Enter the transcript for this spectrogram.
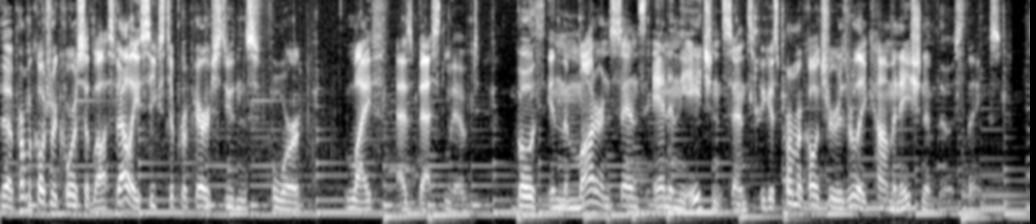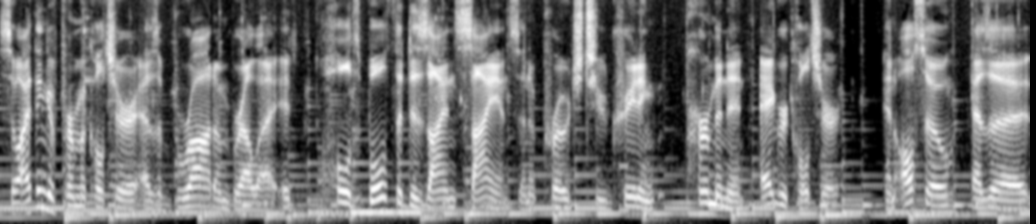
The permaculture course at Lost Valley seeks to prepare students for life as best lived, both in the modern sense and in the ancient sense, because permaculture is really a combination of those things. So I think of permaculture as a broad umbrella. It holds both the design science and approach to creating permanent agriculture and also as a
